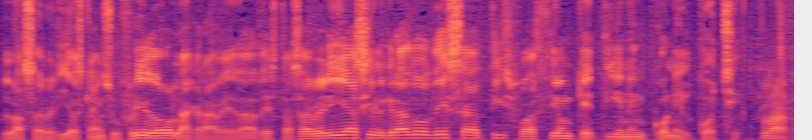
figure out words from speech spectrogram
las averías que han sufrido, la gravedad de estas averías y el grado de satisfacción que tienen con el coche. Claro.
